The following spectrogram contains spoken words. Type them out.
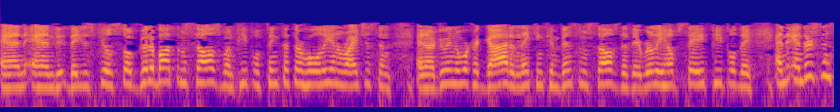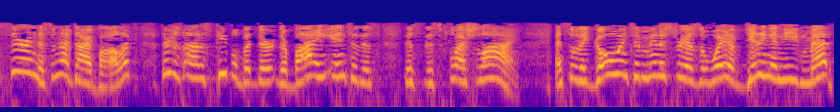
and and they just feel so good about themselves when people think that they're holy and righteous and, and are doing the work of God, and they can convince themselves that they really help save people. They and and they're sincere in this. They're not diabolic. They're just honest people, but they're they're buying into this this this flesh lie. And so they go into ministry as a way of getting a need met,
